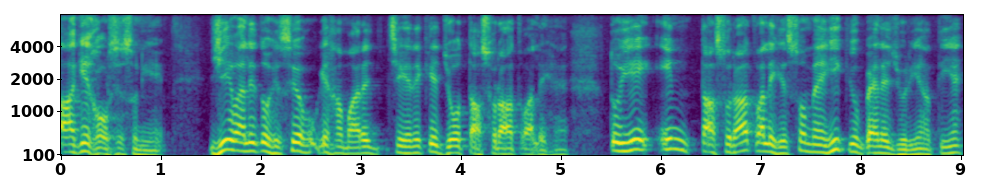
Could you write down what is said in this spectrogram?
आगे गौर से सुनिए, ये वाले तो हिस्से हो गए हमारे चेहरे के जो तासुरात वाले हैं। तो ये इन तासुरात वाले हिस्सों में ही क्यों पहले झुरियाँ आती हैं?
